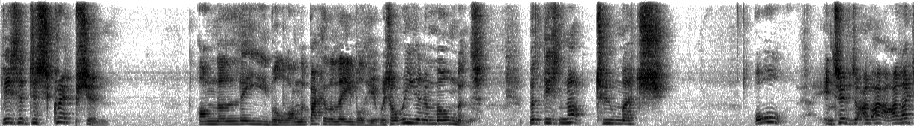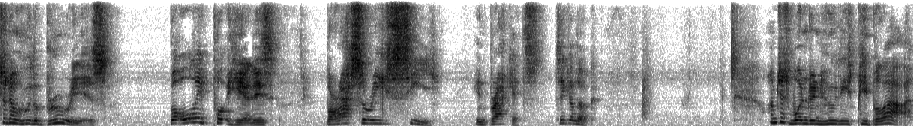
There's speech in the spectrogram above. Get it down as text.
There's a description on the label, on the back of the label here, which I'll read in a moment. But there's not too much. All in terms of, I, I like to know who the brewery is, but all they put here is Brasserie C in brackets. Take a look. I'm just wondering who these people are.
